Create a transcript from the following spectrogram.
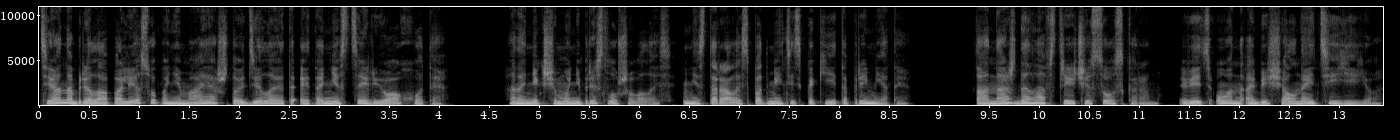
Тиана брела по лесу, понимая, что делает это не с целью охоты. Она ни к чему не прислушивалась, не старалась подметить какие-то приметы. Она ждала встречи с Оскаром, ведь он обещал найти ее.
